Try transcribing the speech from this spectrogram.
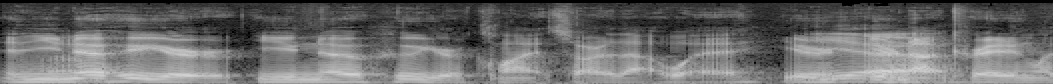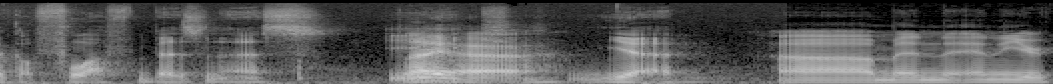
And you know who your you know who your clients are that way. You're Yeah. you're not creating like a fluff business. Like, Yeah. Yeah. Um, and, and you're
